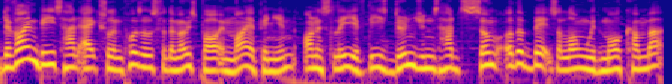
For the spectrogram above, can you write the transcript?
Divine Beast had excellent puzzles for the most part in my opinion, honestly if these dungeons had some other bits along with more combat,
